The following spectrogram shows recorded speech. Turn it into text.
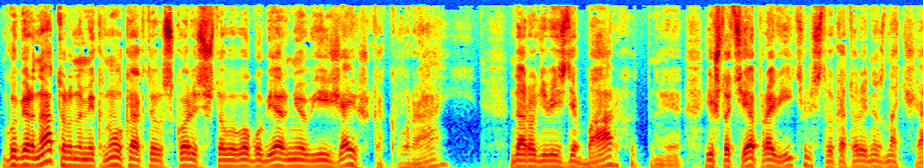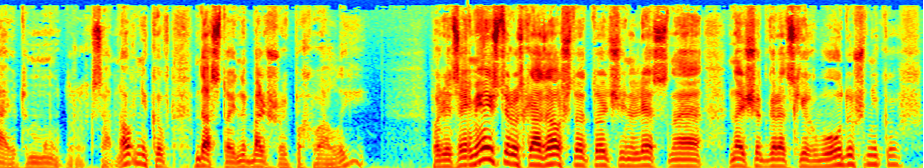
Губернатору намекнул как-то вскользь, что в его губернию въезжаешь как в рай. Дороги везде бархатные, и что те правительства, которые назначают мудрых сановников, достойны большой похвалы. Полицеймейстеру сказал что-то очень лестное насчет городских будушников,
